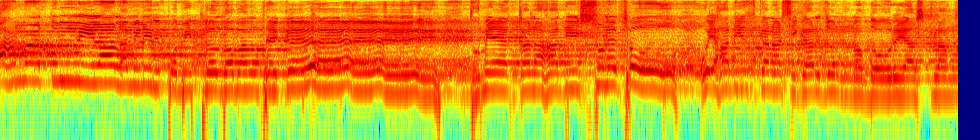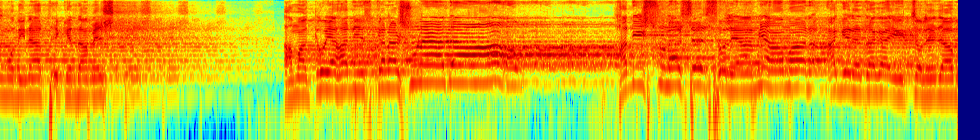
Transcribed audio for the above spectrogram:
রাহমাতুল্লিল পবিত্র জবান থেকে। তুমি একখানা হাদিস শুনেছ, ওই হাদিস কানা শিকার জন্য দৌড়ে আসলাম মদিনা থেকে দামেশ আমাকে ওই হাদিস কানা শুনে দাও। হাদিস শোনা শেষ হলে আমি আমার আগের জায়গায় চলে যাব।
